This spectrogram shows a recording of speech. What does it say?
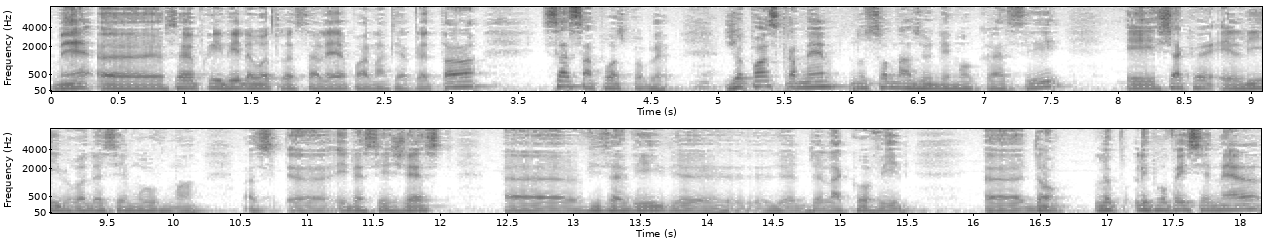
mais euh, vous serez privé de votre salaire pendant quelque temps. Ça, ça pose problème. Je pense quand même, nous sommes dans une démocratie et chacun est libre de ses mouvements euh, et de ses gestes euh, vis-à-vis de, de, de, la Covid. Euh, donc, le, les professionnels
